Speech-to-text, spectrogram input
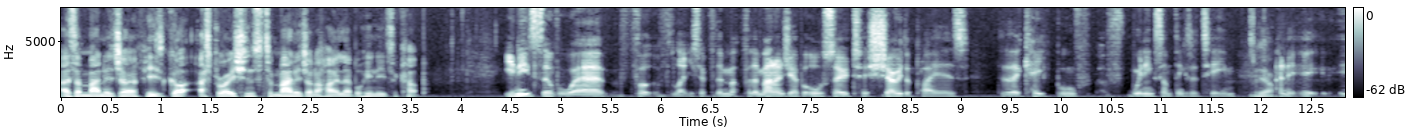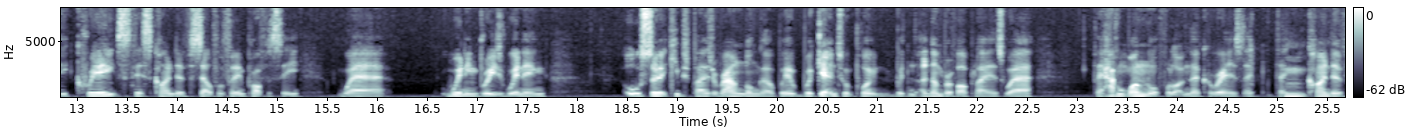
as a manager, if he's got aspirations to manage on a high level, he needs a cup. You need silverware for, like you said, for the for the manager, but also to show the players that they're capable winning something as a team. Yeah. And it, it, it creates this kind of self fulfilling prophecy where winning breeds winning. Also, it keeps players around longer. We're, we're getting to a point with a number of our players where they haven't won an awful lot in their careers. They, they're Mm. kind of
